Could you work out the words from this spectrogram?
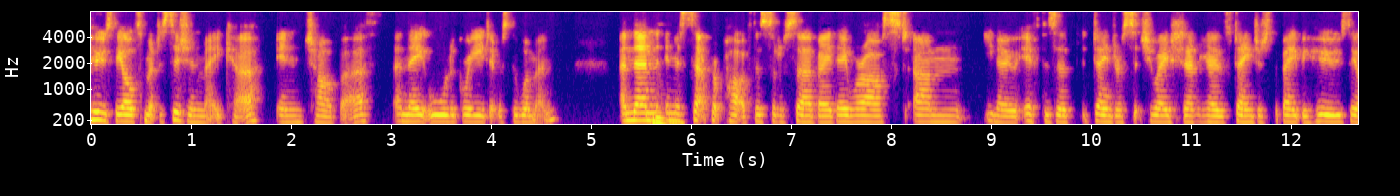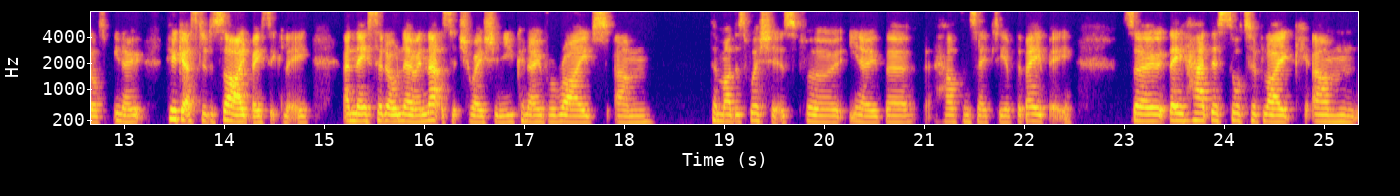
who's the ultimate decision maker in childbirth and they all agreed it was the woman and then mm-hmm. in a separate part of the sort of survey, they were asked, um, you know, if there's a dangerous situation, you know, there's danger to the baby, who's the, you know, who gets to decide basically. And they said, oh no, in that situation, you can override um, the mother's wishes for, you know, the health and safety of the baby. So they had this sort of like, um,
